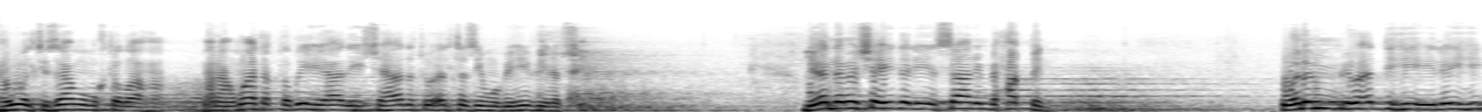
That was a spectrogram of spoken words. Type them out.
هو التزام مقتضاها. معناه ما تقتضيه هذه الشهادة ألتزم به في نفسي لأن من شهد لإنسان بحق ولم يؤده إليه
